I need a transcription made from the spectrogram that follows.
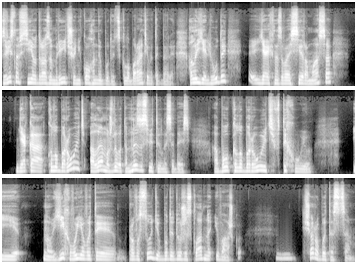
Звісно, всі одразу мріють, що нікого не будуть з колаборантів і так далі. Але є люди, я їх називаю сіра маса, яка колаборують, але, можливо, там не засвітилися десь, або колаборують втихую. І ну, їх виявити правосуддю буде дуже складно і важко. Що робити з цим?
